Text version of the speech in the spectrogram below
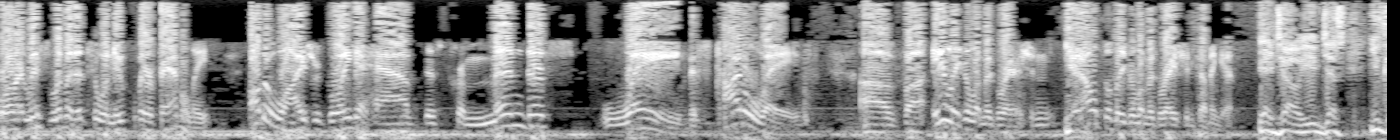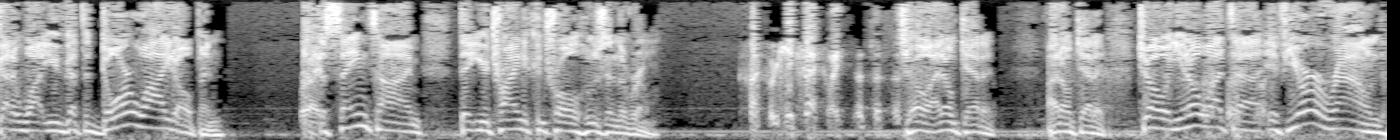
or at least limit it to a nuclear family. Otherwise, you're going to have this tremendous wave, this tidal wave of uh, illegal immigration and also legal immigration coming in. Yeah, Joe, you just you've got to you've got the door wide open right. at the same time that you're trying to control who's in the room. exactly. Joe, I don't get it. I don't get it. Joe, you know what? Uh, if you're around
